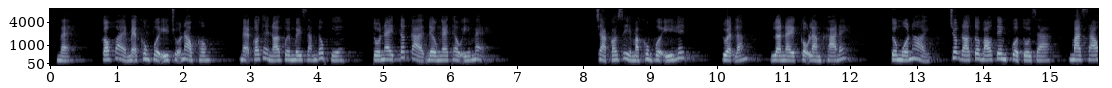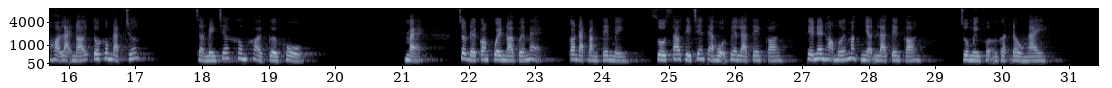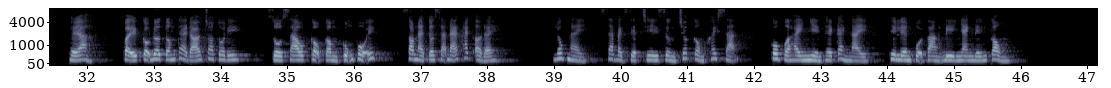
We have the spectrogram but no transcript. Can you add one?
Mẹ, có phải mẹ không vừa ý chỗ nào không? Mẹ có thể nói với mấy giám đốc kia. Tối nay tất cả đều nghe theo ý mẹ. Chả có gì mà không vừa ý hết. Tuyệt lắm, lần này cậu làm khá đấy. Tôi muốn hỏi, trước đó tôi báo tên của tôi ra, mà sao họ lại nói tôi không đặt trước? Trần Minh Chiếc không khỏi cười khổ. Mẹ, trước đấy con quên nói với mẹ, con đặt bằng tên mình. Dù sao thì trên thẻ hội viên là tên con, thế nên họ mới mặc nhận là tên con. Chú Minh Phượng gật đầu ngay. Thế à? Vậy cậu đưa tấm thẻ đó cho tôi đi. Dù sao cậu cầm cũng vô ích. Sau này tôi sẽ đãi khách ở đây. Lúc này, xe Bạch Diệp Chi dừng trước cổng khách sạn. Cô vừa hay nhìn thấy cảnh này thì liền vội vàng đi nhanh đến cổng.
